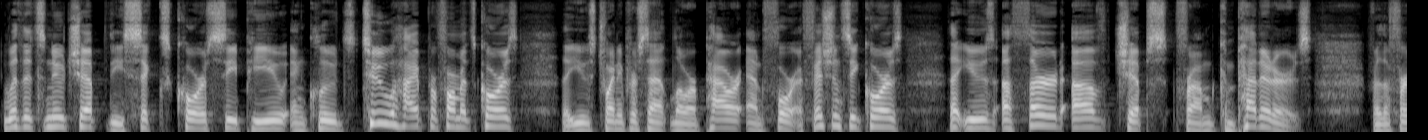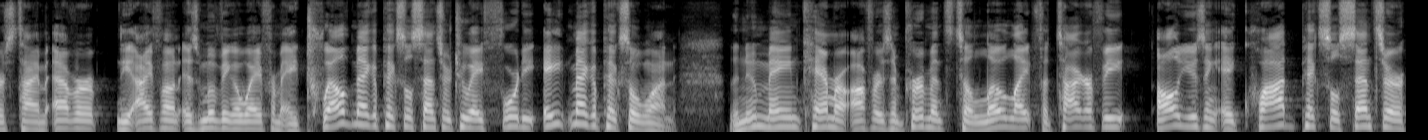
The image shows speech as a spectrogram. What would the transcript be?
With its new chip, the six core CPU includes two high performance cores that use 20% lower power and four efficiency cores that use a third of chips from competitors. For the first time ever, the iPhone is moving away from a 12 megapixel sensor to a 48 megapixel one. The new main camera offers improvements to low light photography, all using a quad pixel sensor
